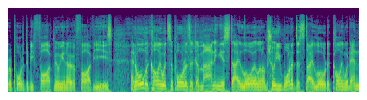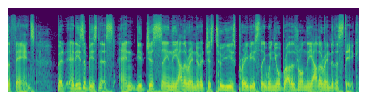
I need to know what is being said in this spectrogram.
Reported to be five million over five years, and all the Collingwood supporters are demanding you stay loyal. And I'm sure you wanted to stay loyal to Collingwood and the fans, but it is a business, and you'd just seen the other end of it just two years previously when your brothers were on the other end of the stick.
